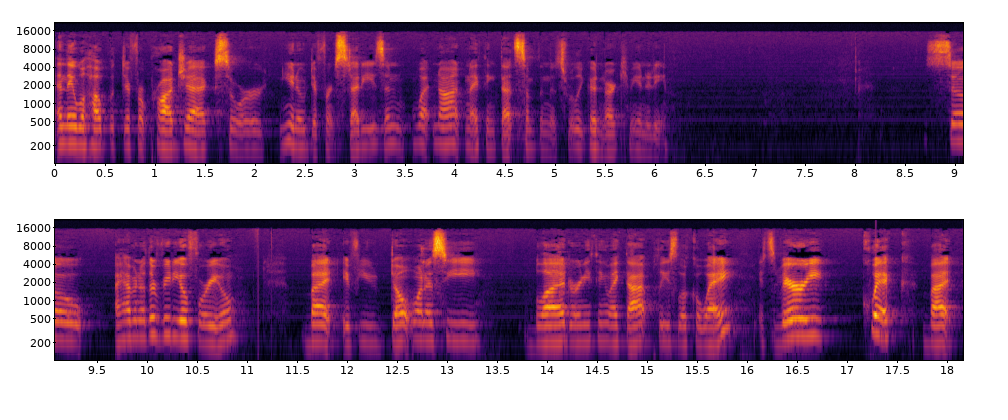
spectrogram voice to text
and they will help with different projects or you know different studies and whatnot. And I think that's something that's really good in our community. So I have another video for you, but if you don't want to see blood or anything like that, please look away. It's very quick, but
